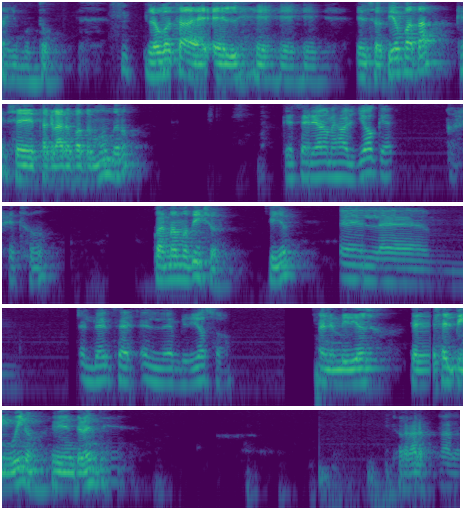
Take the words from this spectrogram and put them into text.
Hay un montón. Luego está el, el, sociópata, que ese está claro para todo el mundo, ¿no? Que sería a lo mejor Joker. Correcto. ¿Cuál más hemos dicho? ¿Y yo? El. eh, el, de ese- el envidioso. El envidioso, que es el pingüino, evidentemente. Está claro. Claro.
